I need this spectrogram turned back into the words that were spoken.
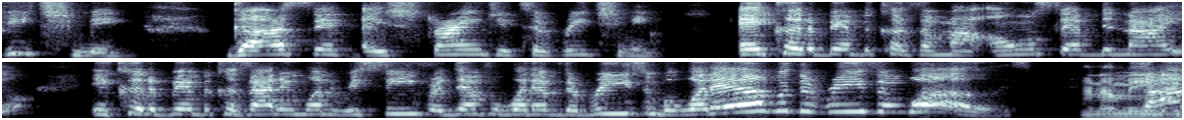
reach me. God sent a stranger to reach me. It could have been because of my own self denial. It could have been because I didn't want to receive for them for whatever the reason, but whatever the reason was, and I mean, God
